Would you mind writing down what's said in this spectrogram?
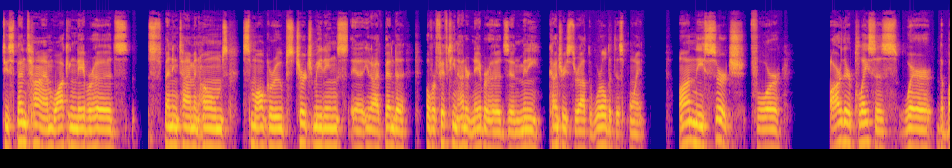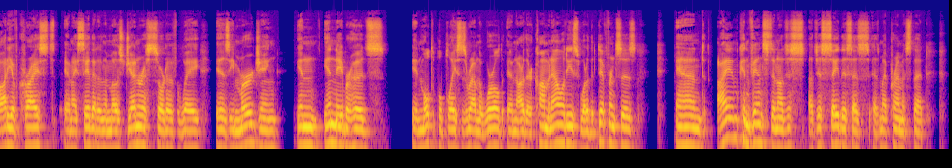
to spend time walking neighborhoods spending time in homes small groups church meetings. Uh, you know i've been to over 1500 neighborhoods in many countries throughout the world at this point. On the search for are there places where the body of Christ, and I say that in the most generous sort of way, is emerging in in neighborhoods in multiple places around the world? And are there commonalities? What are the differences? And I am convinced, and I'll just I'll just say this as as my premise that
